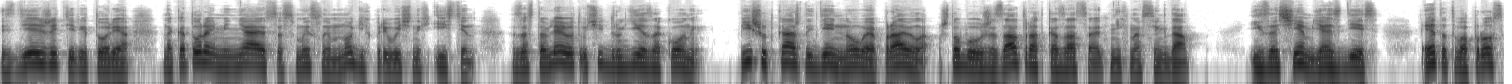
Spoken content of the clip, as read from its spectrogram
Здесь же территория, на которой меняются смыслы многих привычных истин, заставляют учить другие законы, Пишут каждый день новые правила, чтобы уже завтра отказаться от них навсегда. И зачем я здесь? Этот вопрос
